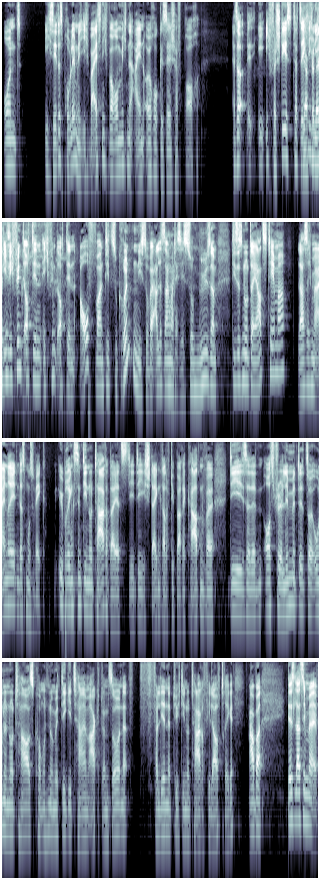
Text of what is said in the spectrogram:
Und ich sehe das Problem nicht. Ich weiß nicht, warum ich eine 1-Euro-Gesellschaft brauche. Also ich, ich verstehe es tatsächlich Ja, nicht. Und ich finde auch, den, ich find auch den Aufwand, die zu gründen, nicht so, weil alle sagen mal, das ist so mühsam. Dieses Notariatsthema, lasse ich mir einreden, das muss weg. Übrigens sind die Notare da jetzt, die, die steigen gerade auf die Barrikaden, weil diese Austria Limited soll ohne Notar auskommen und nur mit digitalem Akt und so. Und da verlieren natürlich die Notare viele Aufträge. Aber das lasse ich mir,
